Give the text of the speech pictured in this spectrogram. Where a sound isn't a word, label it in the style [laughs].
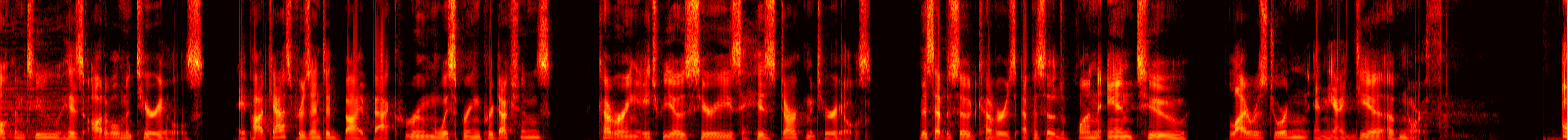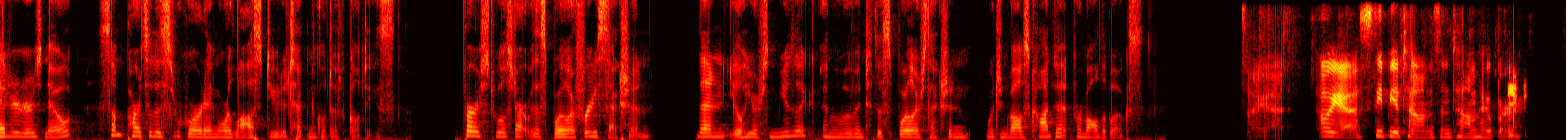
welcome to His Audible Materials, a podcast presented by Backroom Whispering Productions, covering HBO's series His Dark Materials. This episode covers episodes 1 and 2 Lyra's Jordan and the Idea of North. Editor's note some parts of this recording were lost due to technical difficulties. First, we'll start with a spoiler free section. Then, you'll hear some music, and we'll move into the spoiler section, which involves content from all the books. Oh yeah, sepia tones and Tom Hooper.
